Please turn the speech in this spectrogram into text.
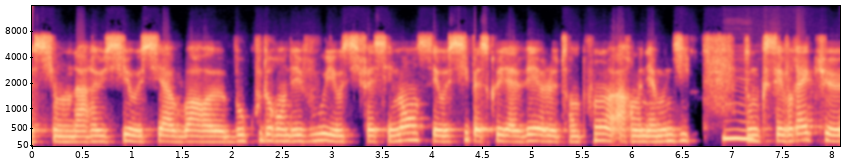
si on a réussi aussi à avoir beaucoup de rendez-vous et aussi facilement, c'est aussi parce qu'il y avait le tampon Harmonia Mundi. Mmh. Donc c'est vrai que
